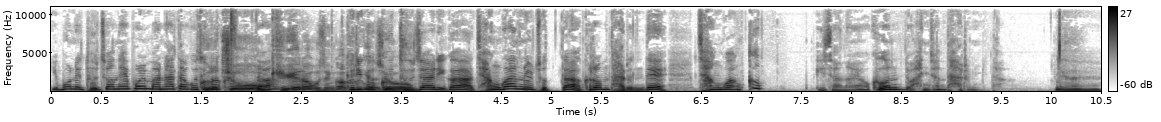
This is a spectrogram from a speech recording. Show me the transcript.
이번에 도전해볼 만하다고 그렇죠. 생각합니다. 기회라고 생각하죠. 그리고 그 두 자리가 장관을 줬다. 그럼 다른데 장관급이잖아요. 그건 완전 다릅니다. 네.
